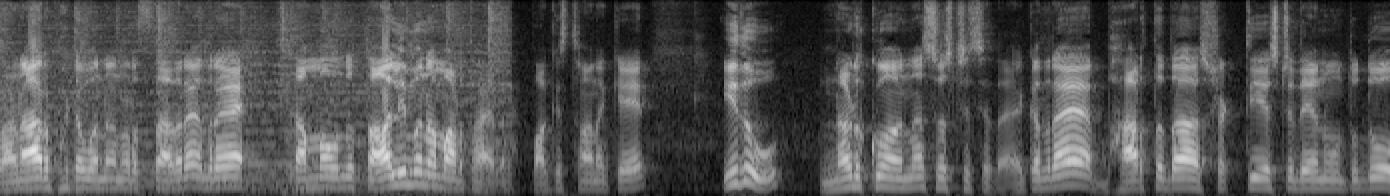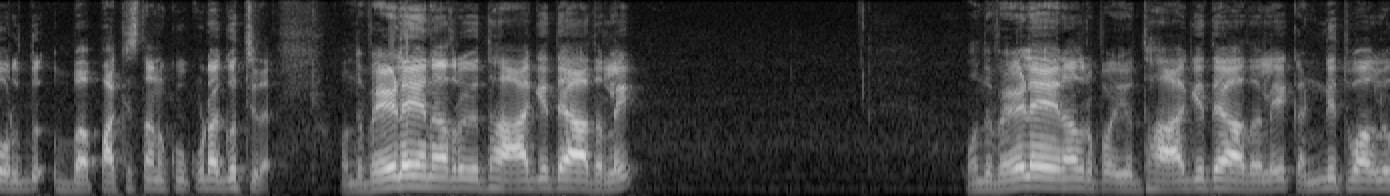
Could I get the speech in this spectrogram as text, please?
ರಣಾರ್ಭಟವನ್ನು ನಡೆಸ್ತಾ ಇದ್ದಾರೆ ಅಂದರೆ ತಮ್ಮ ಒಂದು ತಾಲೀಮನ್ನು ಮಾಡ್ತಾ ಇದೆ ಪಾಕಿಸ್ತಾನಕ್ಕೆ ಇದು ನಡುಕವನ್ನು ಸೃಷ್ಟಿಸಿದೆ. ಯಾಕಂದರೆ ಭಾರತದ ಶಕ್ತಿ ಎಷ್ಟಿದೆ ಅನ್ನುವಂಥದ್ದು ಅವ್ರದ್ದು ಬ- ಪಾಕಿಸ್ತಾನಕ್ಕೂ ಕೂಡ ಗೊತ್ತಿದೆ. ಒಂದು ವೇಳೆ ಏನಾದರೂ ಯುದ್ಧ ಆಗಿದೆ ಆದಲ್ಲಿ ಒಂದು ವೇಳೆ ಏನಾದರೂ ಯುದ್ಧ ಆಗಿದೆ, ಆದಲ್ಲಿ ಖಂಡಿತವಾಗಲೂ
